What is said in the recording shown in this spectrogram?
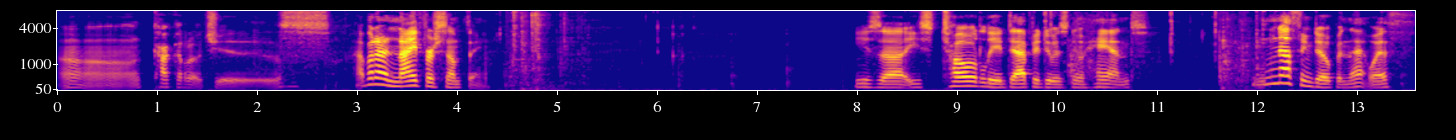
Uh, cockroaches. How about a knife or something? He's uh he's totally adapted to his new hand. Nothing to open that with.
